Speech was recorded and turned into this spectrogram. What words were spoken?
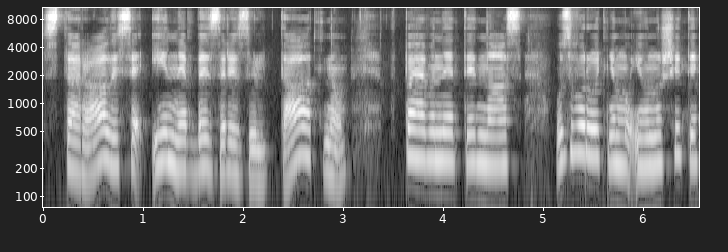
старалися і не безрезультатно впевнити нас у зворотньому і внушити,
